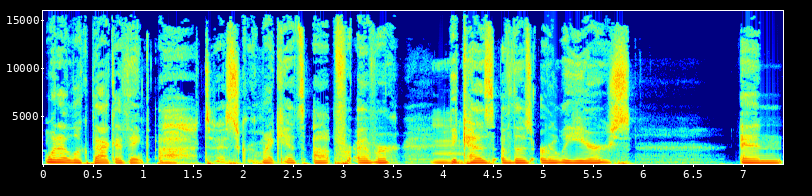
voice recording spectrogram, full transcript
when I look back, I think, ah, did I screw my kids up forever because of those early years? And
